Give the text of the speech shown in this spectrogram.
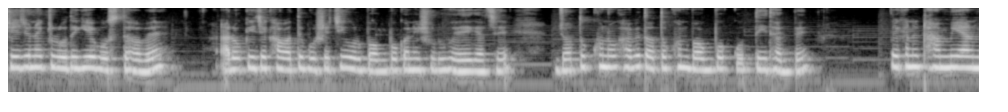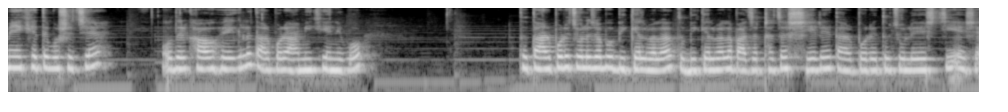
সেই জন্য একটু রোদে গিয়ে বসতে হবে। আর ওকে যে খাওয়াতে বসেছি, ওর বকবকানি শুরু হয়ে গেছে। যতক্ষণ ও খাবে, ততক্ষণ বকবক করতেই থাকবে। তো এখানে ঠাম্মি আর মেয়ে খেতে বসেছে। ওদের খাওয়া হয়ে গেলে তারপরে আমি খেয়ে নিব। তো তারপরে চলে যাব বিকেলবেলা। তো বিকেলবেলা বাজার টাজার সেরে তারপরে তো চলে এসেছি। এসে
